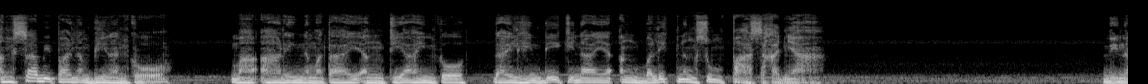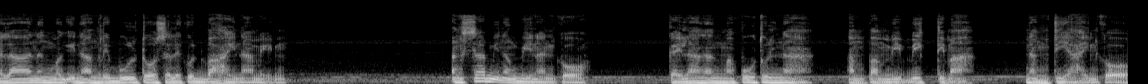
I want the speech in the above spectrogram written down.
Ang sabi pa ng binan ko, maaaring namatay ang tiyahin ko dahil hindi kinaya ang balik ng sumpa sa kanya. Dinala ng mag-ina ang ribulto sa likod bahay namin. Ang sabi ng binan ko, kailangang maputol na ang pambibiktima ng tiyahin ko.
